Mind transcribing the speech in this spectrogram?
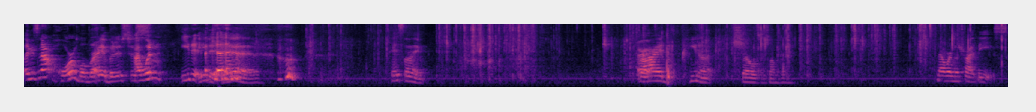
Like, it's not horrible, but Right, but it's just. I wouldn't eat it eat it. again. Yeah. Tastes like Alright. fried peanut shells or something. Now we're gonna try these.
